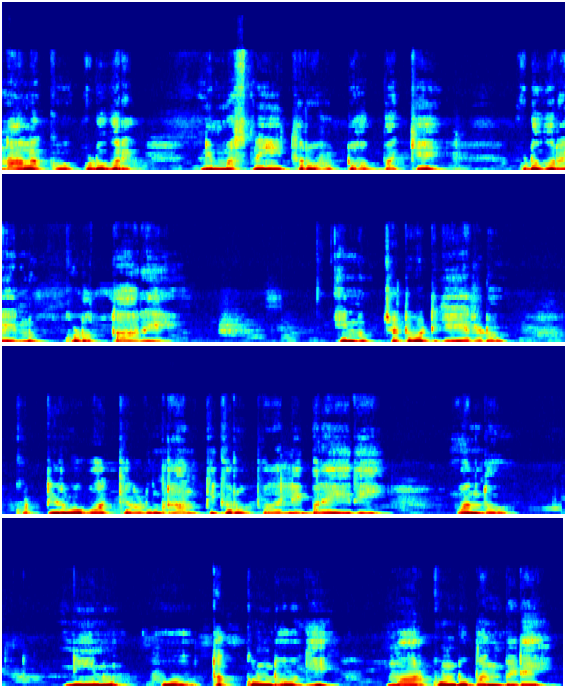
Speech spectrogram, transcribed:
ನಾಲ್ಕು, ಉಡುಗೊರೆ ನಿಮ್ಮ ಸ್ನೇಹಿತರು ಹುಟ್ಟುಹಬ್ಬಕ್ಕೆ ಉಡುಗೊರೆಯನ್ನು ಕೊಡುತ್ತಾರೆ. ಇನ್ನು ಚಟುವಟಿಕೆ ಎರಡು ಕೊಟ್ಟಿರುವ ವಾಕ್ಯಗಳನ್ನು ಗ್ರಾಂಥಿಕ ರೂಪದಲ್ಲಿ ಬರೆಯಿರಿ. ಒಂದು, ನೀನು ಹೂ ತಕ್ಕೊಂಡು ಹೋಗಿ ಮಾರ್ಕೊಂಡು ಬಂದ್ಬಿಡೆ.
